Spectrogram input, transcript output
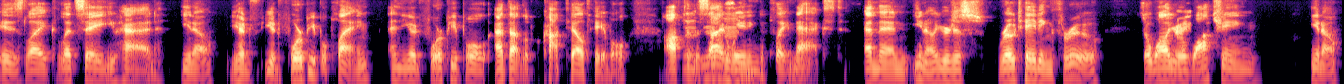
is like let's say you had, you know, you had you had four people playing and you had four people at that little cocktail table off to the side Mhm. waiting to play next. And then, you know, you're just rotating through. So while you're Right. watching, you know,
